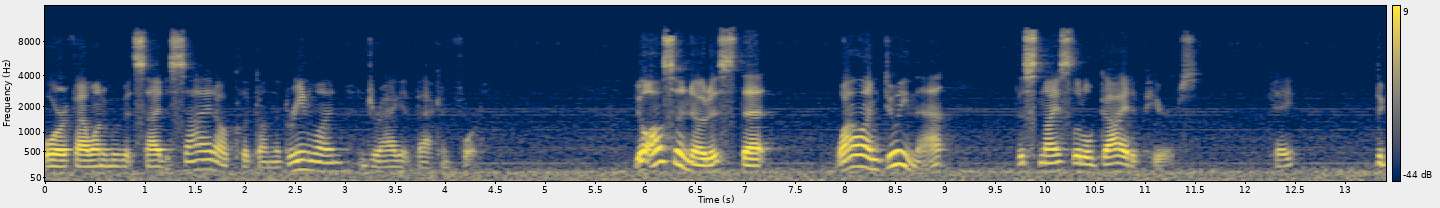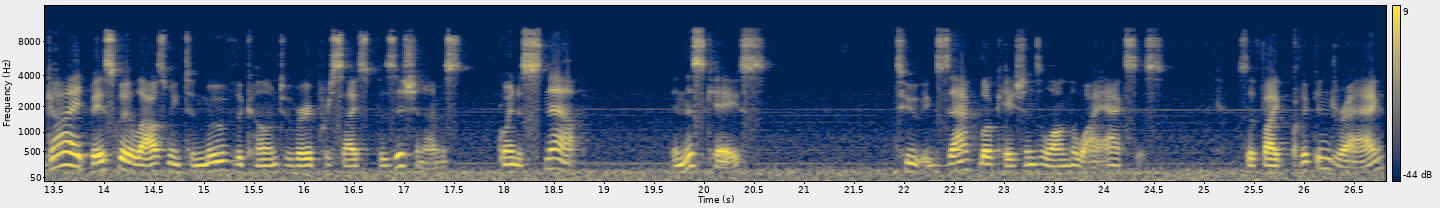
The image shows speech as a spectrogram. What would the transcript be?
Or if I want to move it side to side, I'll click on the green one and drag it back and forth. You'll also notice that while I'm doing that, this nice little guide appears. Okay? The guide basically allows me to move the cone to a very precise position. I'm going to snap in this case, to exact locations along the y-axis. So if I click and drag,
